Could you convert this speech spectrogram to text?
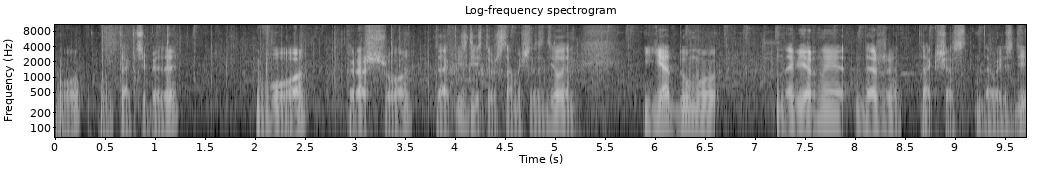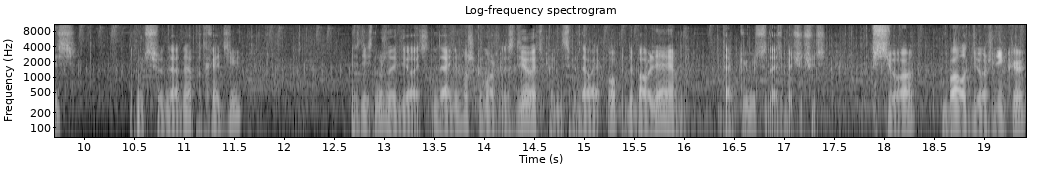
Оп, вот так тебе, да? Во, хорошо. Так, и здесь то же самое сейчас сделаем. Я думаю, наверное, даже... Так, сейчас, давай здесь. Вот сюда, да, подходи. Здесь нужно делать? Да, немножко можно сделать, в принципе, давай. Оп, добавляем. Так, и вот сюда тебя чуть-чуть. Все, балдежненько.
